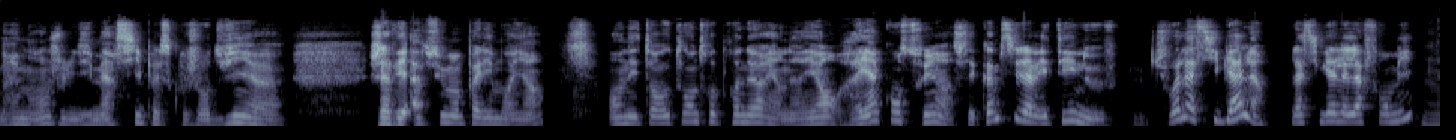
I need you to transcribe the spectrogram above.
Vraiment, je lui dis merci parce qu'aujourd'hui, euh, j'avais absolument pas les moyens. En étant auto-entrepreneur et en n'ayant rien construit, hein, c'est comme si j'avais été une, tu vois, la cigale, la cigale et la fourmi? Mmh,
